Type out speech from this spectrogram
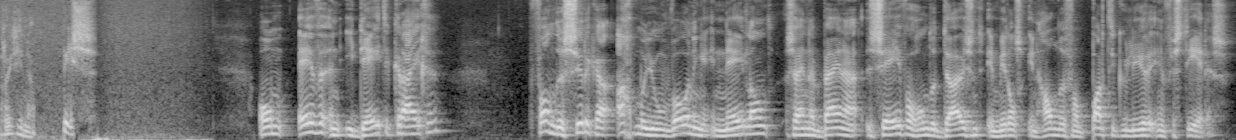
Ruikt hier naar pis. Om even een idee te krijgen. Van de circa 8 miljoen woningen in Nederland zijn er bijna 700.000 inmiddels in handen van particuliere investeerders.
